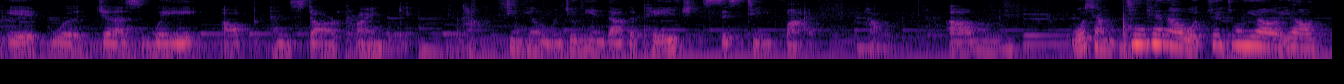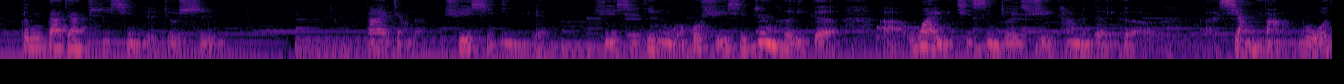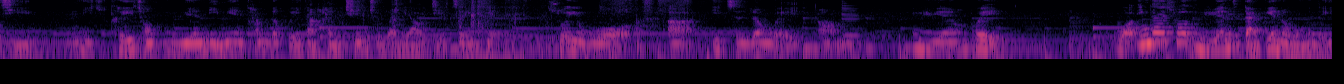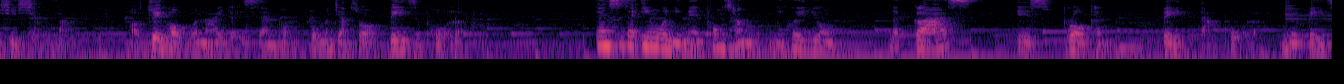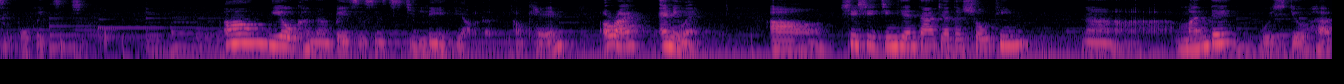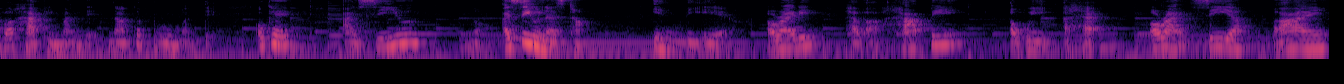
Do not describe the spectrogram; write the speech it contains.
it would just wake up and start crying again. 好，今天我们就念到的 page sixty five。好，嗯，我想今天呢，我最重要要 跟大家提醒的就是刚才讲的，学习语言、学习英文或学习任何一个呃外语，其实你就是学他们的一个呃想法逻辑，你可以从语言里面他们的回答很清楚的了解这一点。所以我啊一直认为，嗯，语言会。我应该说，语言改变了我们的一些想法。好，最后我拿一个 example，我们讲说杯子破了，但是在英文里面，通常你会用 the glass is broken，被打破了，因为杯子不会自己破。啊，也有可能杯子是自己裂掉了。OK，All right，Anyway，啊，谢谢今天大家的收听。那 Monday。we still have a happy Monday, not a blue Monday。OK，I see you. No, I see you next time in the air. Alrighty, have a happy a week ahead. Alright, see ya. Bye.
